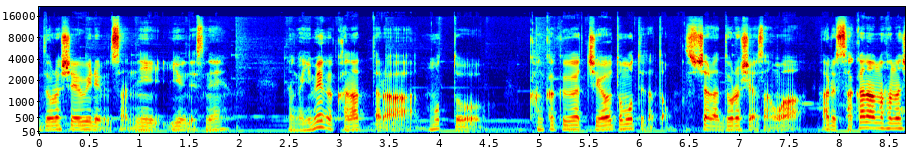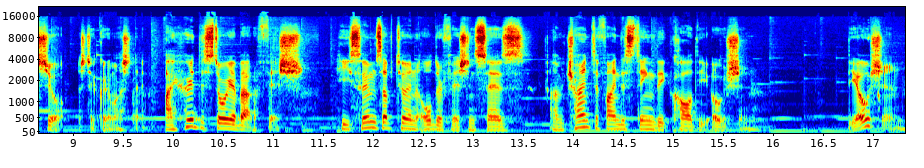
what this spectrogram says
ドロシア・ウィリアムさんに言うんですね。なんか夢が叶ったらもっと感覚が違うと思ってたと。そしたらドロシアさんはある魚の話をしてくれまして。I heard the story about a fish. He swims up to an older fish and says I'm trying to find this thing they call the ocean. The ocean?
